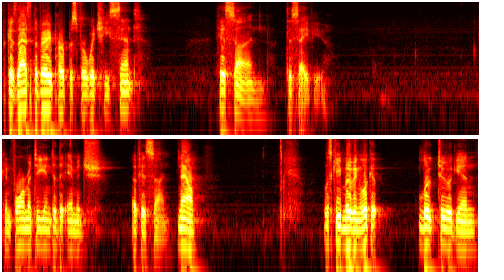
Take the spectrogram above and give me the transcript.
Because that's the very purpose for which he sent his son to save you. Conformity into the image of his son. Now, let's keep moving. Look at Luke 2 again,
